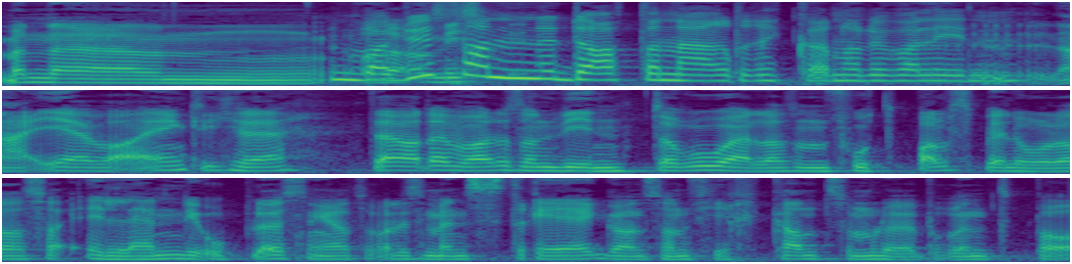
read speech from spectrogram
Men um, Var du sånn datanerd, Rikard, når du var liten? Nei, jeg var egentlig ikke det. Der, der var det sånn vinterro eller sånn fotballspill hvor det var så elendig oppløsning at det var liksom en strek og en sånn firkant som løp rundt på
